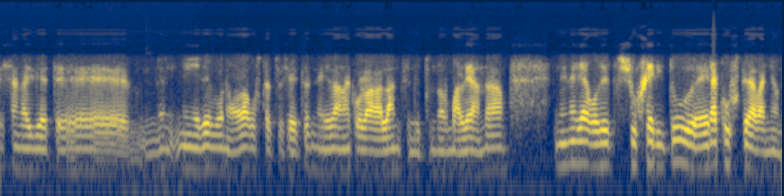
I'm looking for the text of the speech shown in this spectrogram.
esan gai diet e, ni ere bueno ala gustatzen zait ni danako la lantzen ditu normalean da. Ni nahiago dit sugeritu erakustea baino.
